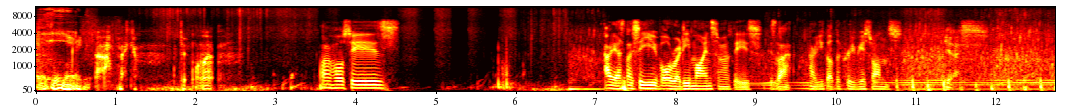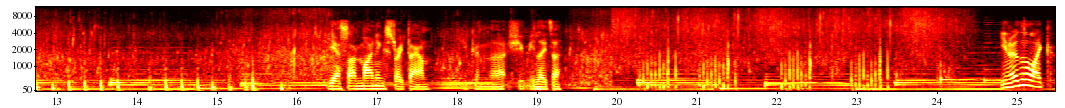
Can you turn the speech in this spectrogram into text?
Ah, fuck. Didn't want that. hello, horses. Oh yes, I see you've already mined some of these. Is that how you got the previous ones? Yes. Yes, I'm mining straight down. You can uh, shoot me later. You know the like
